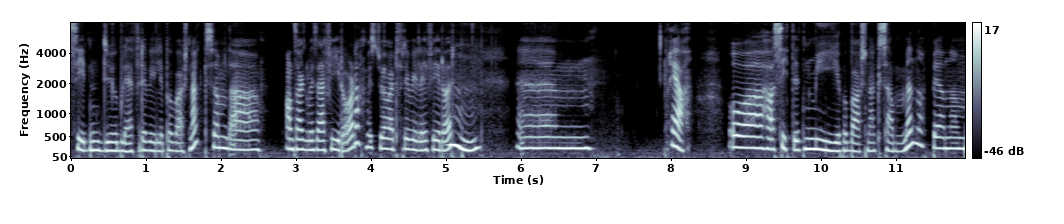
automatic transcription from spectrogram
siden du ble frivillig på Barsnakk, som da antageligvis er fire år, da, hvis du har vært frivillig i fire år. Mm. Um, ja. Og har sittet mye på Barsnakk sammen opp igjennom,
